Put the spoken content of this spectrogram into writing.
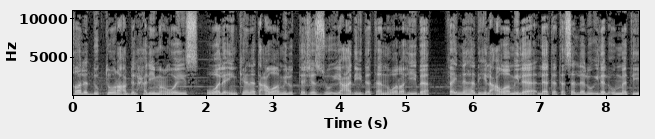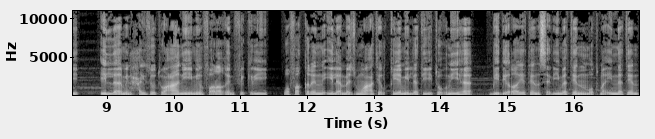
قال الدكتور عبد الحليم عويس ولئن كانت عوامل التجزؤ عديدة ورهيبة فإن هذه العوامل لا تتسلل إلى الأمة إلا من حيث تعاني من فراغ فكري وفقر إلى مجموعة القيم التي تغنيها بدراية سليمة مطمئنة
